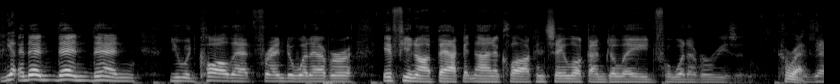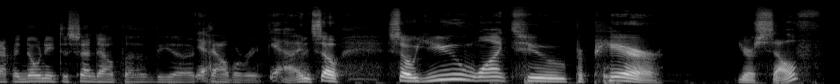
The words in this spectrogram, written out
Yep. And then, then, then you would call that friend or whatever if you're not back at nine o'clock and say, "Look, I'm delayed for whatever reason." Correct. Exactly. No need to send out the the uh, Yeah. cavalry. Yeah, and so so you want to prepare yourself,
